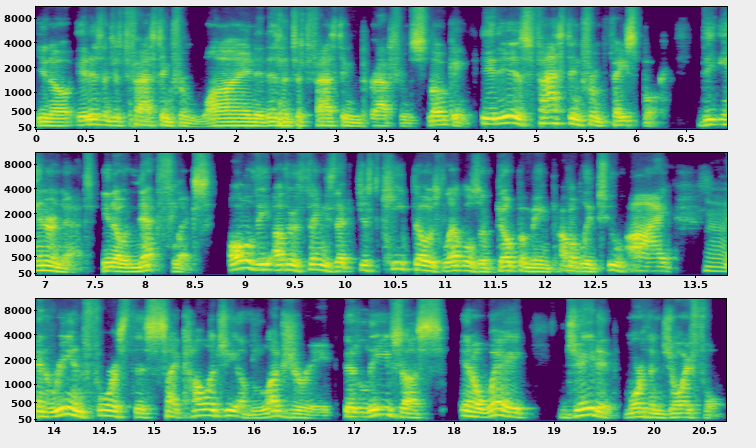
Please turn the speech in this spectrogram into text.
You know, it isn't just fasting from wine. It isn't just fasting perhaps from smoking. It is fasting from Facebook the internet, you know, Netflix, all of the other things that just keep those levels of dopamine probably too high mm. and reinforce this psychology of luxury that leaves us in a way jaded more than joyful.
